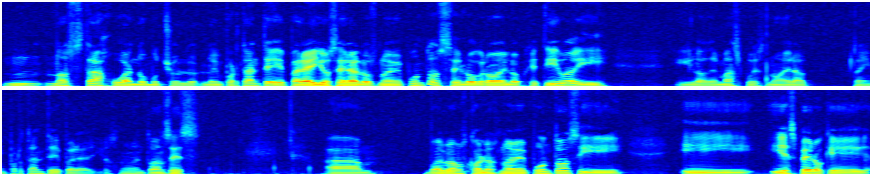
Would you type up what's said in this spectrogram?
no está jugando mucho. Lo, importante para ellos era los nueve puntos, se logró el objetivo y, y lo demás pues no era tan importante para ellos, ¿no? Entonces, volvemos con los nueve puntos y, y, espero que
